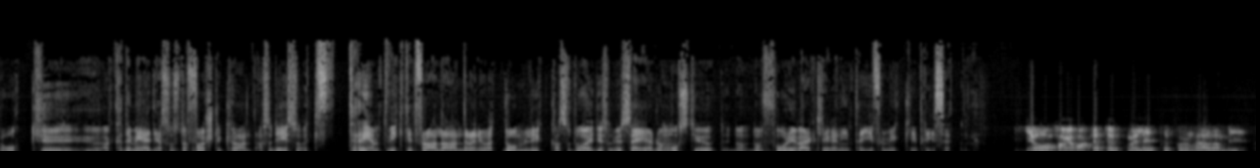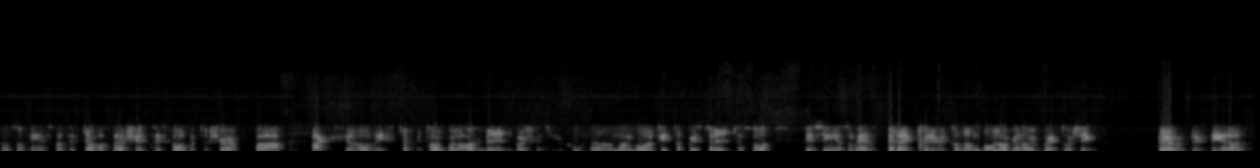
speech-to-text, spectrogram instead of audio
och uh, Academedia som står först i kön. Alltså det är så extremt viktigt för alla andra nu att de lyckas. Och då är det som du säger, de, måste ju, de, de får ju verkligen inte i för mycket i prissättningen. Jag har ju hakat upp mig lite på den här myten som finns att det ska vara särskilt riskabelt att köpa aktier av riskkapitalbolag vid börsintroduktioner. Om man går och tittar på historiken så finns ju inga som helst belägg för det utan de bolagen har ju på ett års sikt överpresterat.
